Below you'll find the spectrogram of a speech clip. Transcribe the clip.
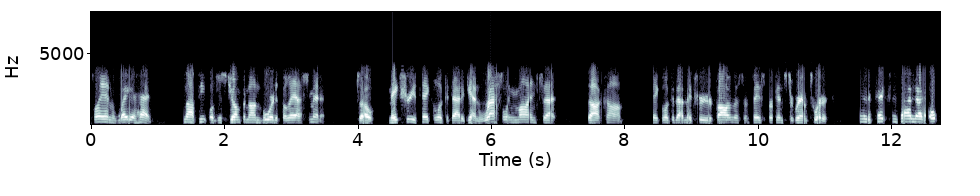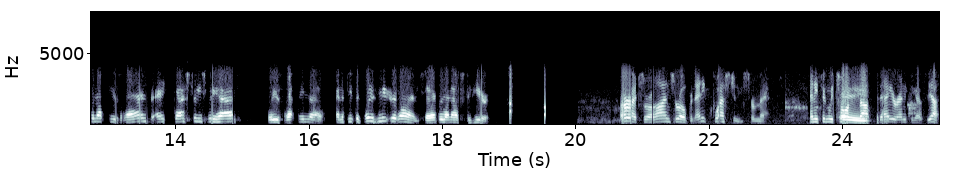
plan way ahead, not people just jumping on board at the last minute. So make sure you take a look at that again. WrestlingMindset.com. Take a look at that. Make sure you're following us on Facebook, Instagram, Twitter. I'm going to take some time now to open up these lines. Any questions we have, please let me know. And if you could please mute your lines so everyone else can hear. All right, so our lines are open. Any questions from me? Anything we talked hey. about today or anything else? Yes.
